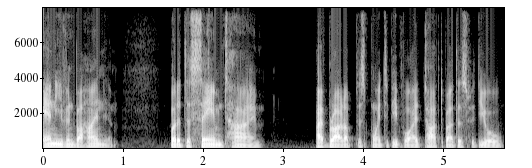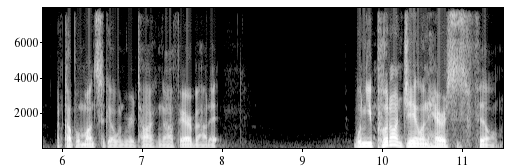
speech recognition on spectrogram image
and even behind him. But at the same time, I brought up this point to people. I talked about this with you a couple months ago when we were talking off air about it. When you put on Jalen Harris's film,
